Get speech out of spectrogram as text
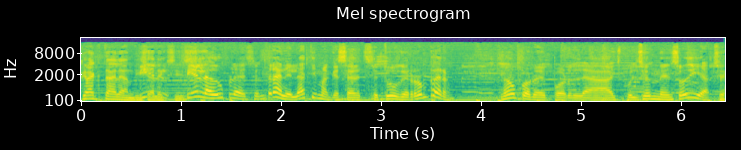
Crack talent, dice Bien, Alexis. bien la dupla de centrales. Lástima que se, se tuvo que romper, ¿no? Por, eh, por la expulsión de Enzo Díaz. Sí.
